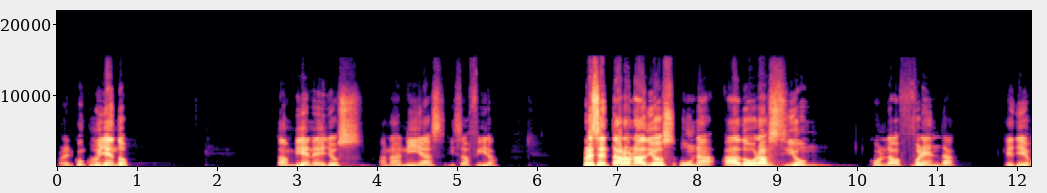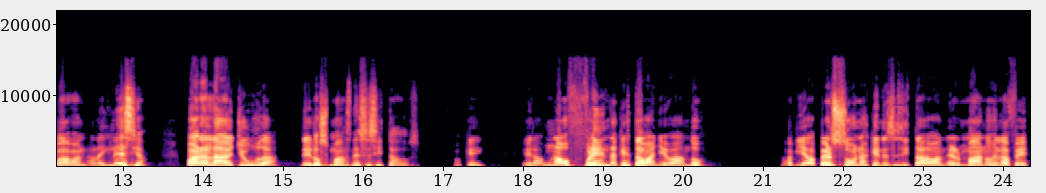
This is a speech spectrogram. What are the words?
para ir concluyendo, también ellos, Ananías y Zafira, presentaron a Dios una adoración con la ofrenda que llevaban a la iglesia para la ayuda de los más necesitados. ¿Ok? Era una ofrenda que estaban llevando. Había personas que necesitaban, hermanos en la fe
